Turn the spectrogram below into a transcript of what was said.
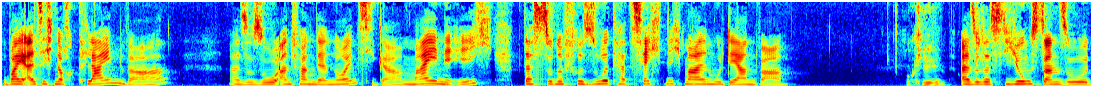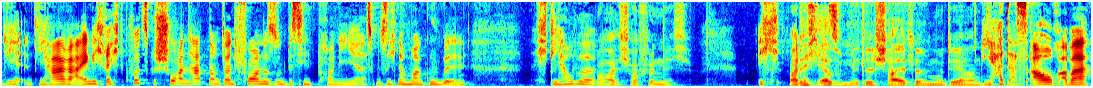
Wobei, als ich noch klein war, also so Anfang der 90er, meine ich, dass so eine Frisur tatsächlich mal modern war. Okay. Also, dass die Jungs dann so die, die Haare eigentlich recht kurz geschoren hatten und dann vorne so ein bisschen Pony. Das muss ich nochmal googeln. Ich glaube, Boah, ich hoffe nicht. ich, War nicht eher so Mittelscheitel modern? ja, das auch, aber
